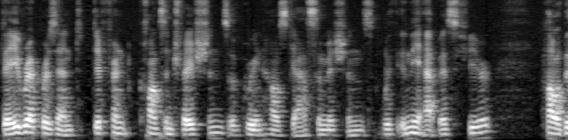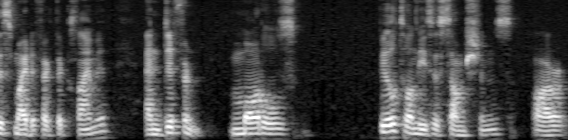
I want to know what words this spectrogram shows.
They represent different concentrations of greenhouse gas emissions within the atmosphere, how this might affect the climate, and different models built on these assumptions are,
